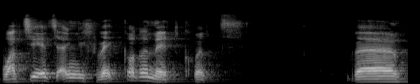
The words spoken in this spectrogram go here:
Wart sie jetzt eigentlich weg oder nicht kurz? Weil,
